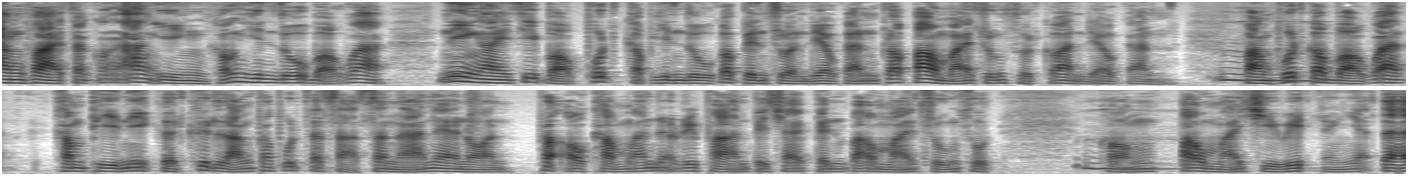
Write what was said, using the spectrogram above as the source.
ต่างฝ่ายต่างก็อ้างอิง ของฮินดูบอกว่านี่ไงที่บอกพุทธกับฮินดูก็เป็นส่วนเดียวกันเพราะเป้าหมายสูงสุดก็อันเดียวกัน ฝั่งพุทธก็บอกว่าคัมภีร์นี้เกิดขึ้นหลังพระพุทธศาสนาแน่นอน เพราะเอาคำว่านริพานไปใช้เป็นเป้าหมายสูงสุดของเป้าหมายชีวิตอย่างเงี้ยแต่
